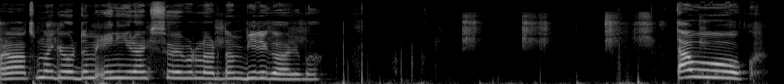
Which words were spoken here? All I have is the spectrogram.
Hayatımda gördüğüm en iğrenç serverlardan biri galiba. Tavuk.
